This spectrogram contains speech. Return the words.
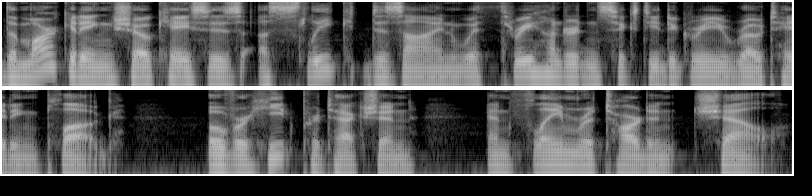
The marketing showcases a sleek design with 360-degree rotating plug, overheat protection, and flame-retardant shell.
